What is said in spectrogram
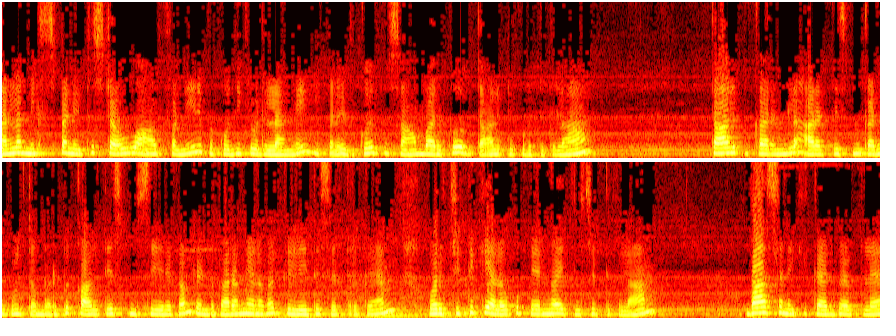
நல்லா மிக்ஸ் பண்ணிவிட்டு ஸ்டவ் ஆஃப் பண்ணி இப்போ கொதிக்க விடலாங்க. இப்போ இதுக்கு சாம்பாருக்கு ஒரு தாளிப்பு கொடுத்துக்கலாம். தாளிப்பு காரணில் அரை டீஸ்பூன் கடுகுள் தொம்பருப்பு கால் டீஸ்பூன் சீரகம் ரெண்டு வரமிளகாய் கிள்ளிட்டு சேர்த்துருக்கேன். ஒரு சிட்டிக்கு அளவுக்கு பெருங்காயத்தூள் சேர்த்துக்கலாம். வாசனைக்கு கருவேப்பிலை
